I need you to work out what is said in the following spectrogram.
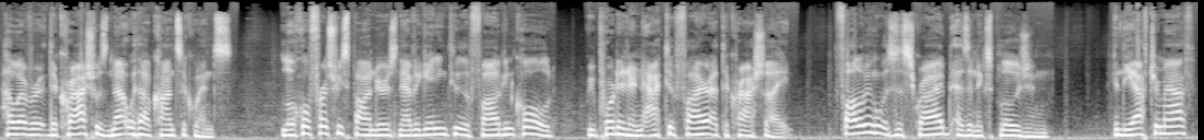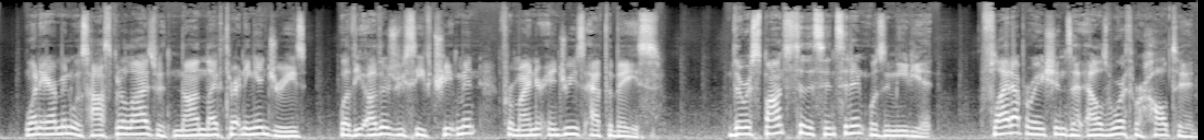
However, the crash was not without consequence. Local first responders navigating through the fog and cold reported an active fire at the crash site, following what was described as an explosion. In the aftermath, one airman was hospitalized with non life threatening injuries, while the others received treatment for minor injuries at the base. The response to this incident was immediate. Flight operations at Ellsworth were halted,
